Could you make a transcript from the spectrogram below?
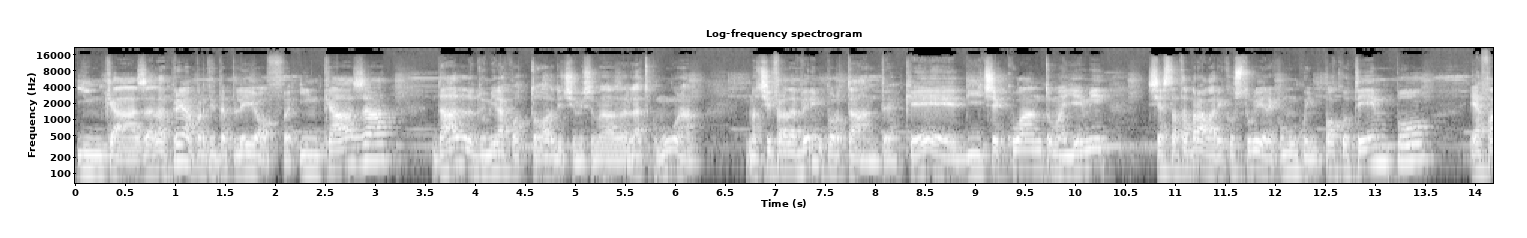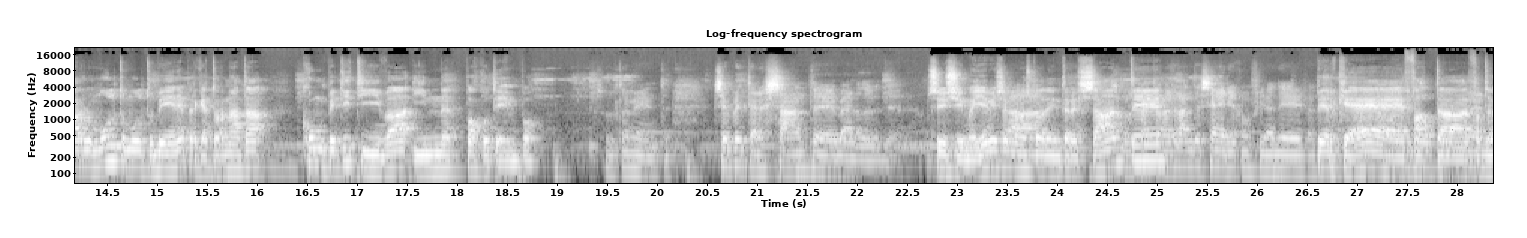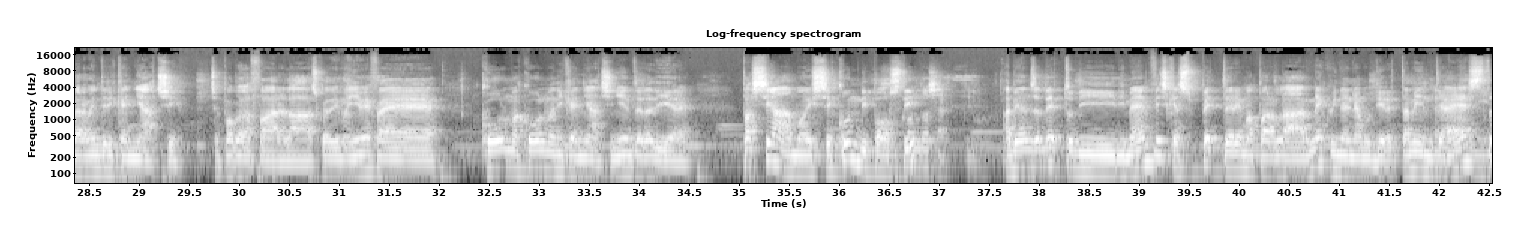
in casa la prima partita playoff in casa dal 2014 mi sembra di aver letto comunque una una cifra davvero importante che dice quanto Miami sia stata brava a ricostruire comunque in poco tempo e a farlo molto molto bene perché è tornata competitiva in poco tempo. Assolutamente. Sempre interessante e bello da vedere. Sì, sì, Miami sembra una squadra interessante una grande serie con Philadelphia. perché è fatta, è fatta veramente di cagnacci. C'è poco da fare, la squadra di Miami fa è colma colma di cagnacci, niente da dire. Passiamo ai secondi posti. Secondo settimo. Abbiamo già detto di, di Memphis che aspetteremo a parlarne, quindi andiamo direttamente a È est,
